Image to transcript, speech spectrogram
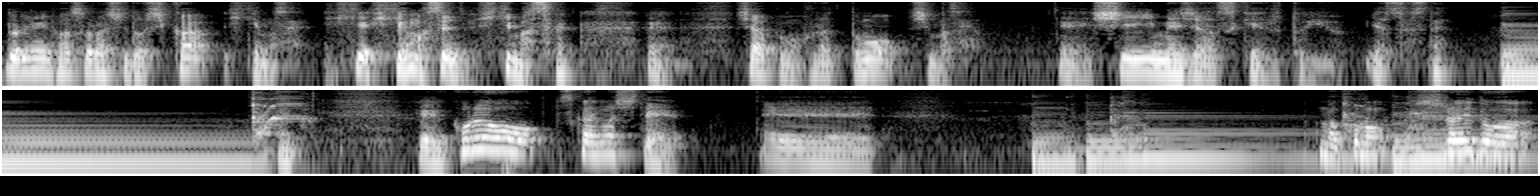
ドレミファソラシドしか弾けません。弾け、弾けませんじゃ、弾きません。えー、シャープもフラットもしません。えー、C メジャースケールというやつですね。はい。えー、これを使いまして、えー、まあ、このスライドは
